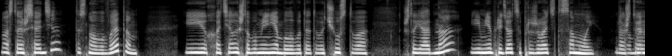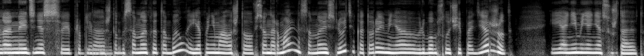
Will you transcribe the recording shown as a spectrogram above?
ну, остаешься один, ты снова в этом, и хотелось, чтобы у меня не было вот этого чувства, что я одна, и мне придется проживать это самой. Да, чтобы... что я на, наедине со своей проблемой. Да, вот чтобы это. со мной кто-то был, и я понимала, что все нормально, со мной есть люди, которые меня в любом случае поддержат, и они меня не осуждают.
